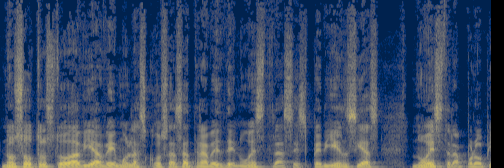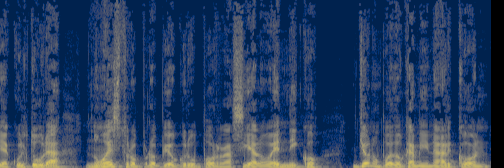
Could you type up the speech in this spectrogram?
Nosotros todavía vemos las cosas a través de nuestras experiencias, nuestra propia cultura, nuestro propio grupo racial o étnico. Yo no puedo caminar con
